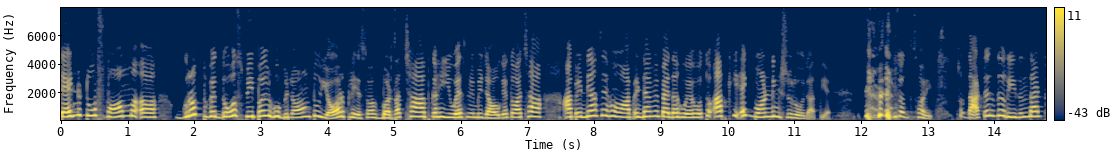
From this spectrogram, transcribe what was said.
tend to form group with those people who belong to your place of birth अच्छा आप कहीं यूएस में भी जाओगे तो अच्छा आप इंडिया से हो, आप इंडिया में पैदा हुए हो तो आपकी एक बॉन्डिंग शुरू हो जाती है। Sorry so that is the reason that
